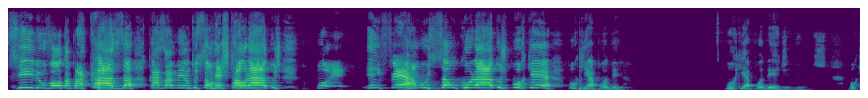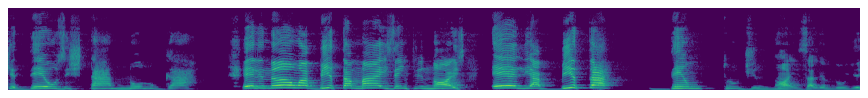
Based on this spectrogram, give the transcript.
filho volta para casa, casamentos são restaurados, enfermos são curados, por quê? Porque há poder. Porque há poder de Deus. Porque Deus está no lugar. Ele não habita mais entre nós, ele habita dentro de nós. Aleluia.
